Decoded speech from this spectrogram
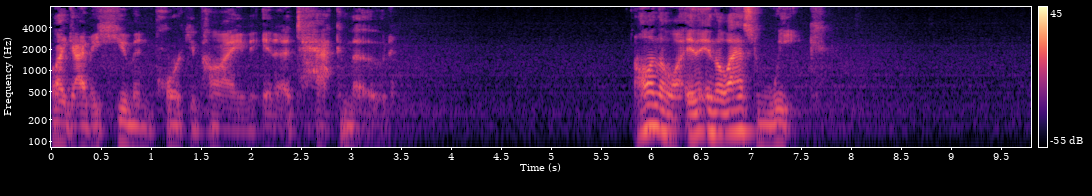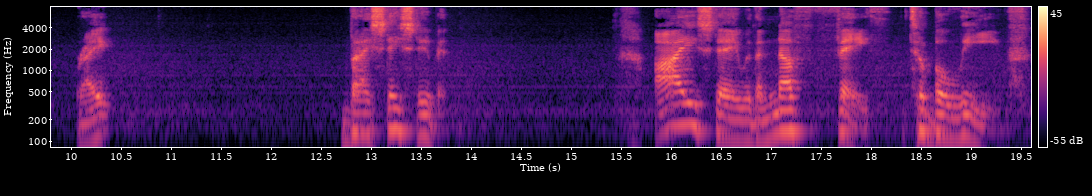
Like I'm a human porcupine in attack mode. In the in, in the last week. Right? But I stay stupid. I stay with enough faith to believe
